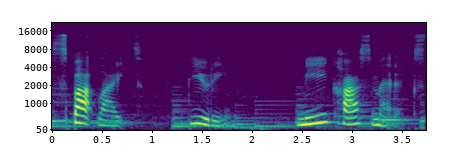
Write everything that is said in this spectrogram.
Spotlight Beauty Me Cosmetics.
